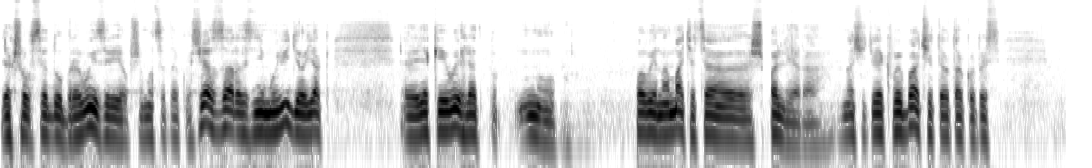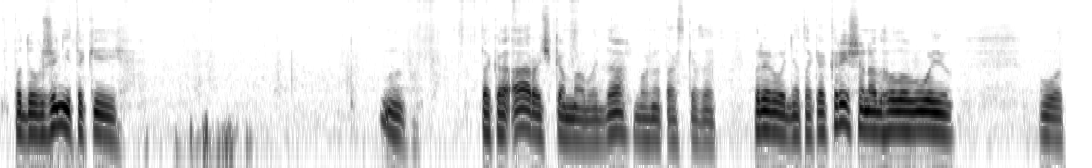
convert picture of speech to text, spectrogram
якщо все добре визріє, в общем, оце таке. Зараз зараз зніму відео, як, е, який вигляд ну, повинна мати ця шпалера. Значить, як ви бачите, отак от ось по довжині такий, ну, така арочка, мабуть, да, можна так сказати. Природня така криша над головою. От.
